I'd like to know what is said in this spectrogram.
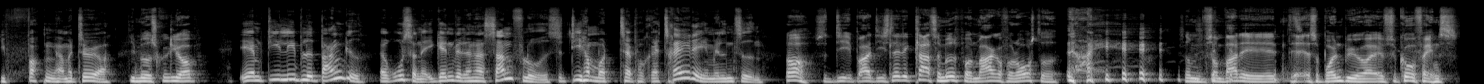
de fucking amatører, De møder sgu ikke lige op. Jamen, de er lige blevet banket af russerne igen ved den her sandflod, så de har måttet tage på retræte i mellemtiden. Nå, så de, er bare, de er slet ikke klar til at mødes på en marker for et årsted. Nej. Som, som var det, det altså Brøndby og FCK-fans.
